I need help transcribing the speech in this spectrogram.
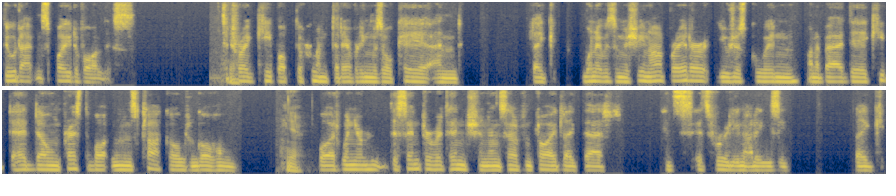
do that in spite of all this, to yeah. try and keep up the front that everything was okay. And like when I was a machine operator, you just go in on a bad day, keep the head down, press the buttons, clock out, and go home. Yeah. But when you're the center of attention and self-employed like that, it's it's really not easy. Like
